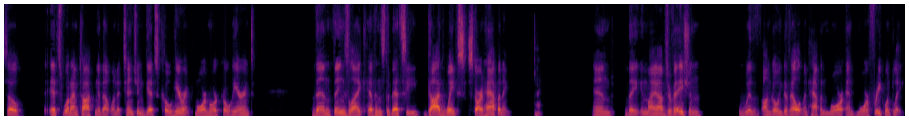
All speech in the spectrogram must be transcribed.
So it's what I'm talking about. When attention gets coherent, more and more coherent, then things like heavens to Betsy, God winks start happening. Right. And they, in my observation, with ongoing development, happen more and more frequently.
